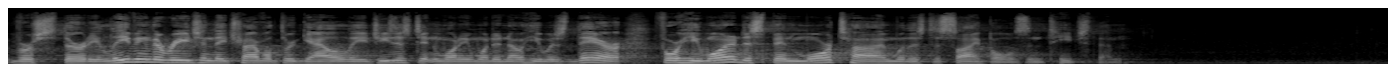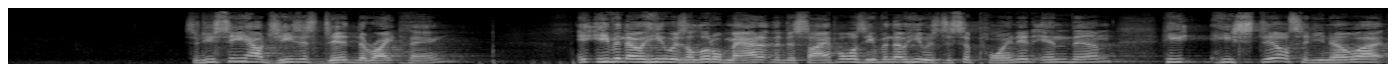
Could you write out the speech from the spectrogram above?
Verse 30, leaving the region, they traveled through Galilee. Jesus didn't want anyone to know he was there, for he wanted to spend more time with his disciples and teach them. So, do you see how Jesus did the right thing? Even though he was a little mad at the disciples, even though he was disappointed in them, he, he still said, You know what?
